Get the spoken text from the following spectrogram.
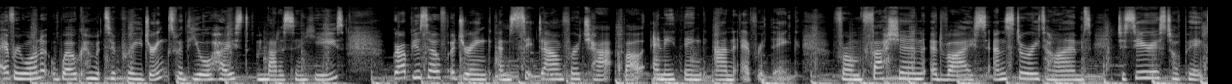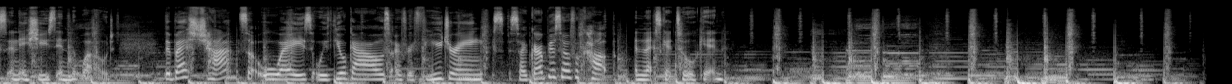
Hi everyone, welcome to Pre Drinks with your host, Madison Hughes. Grab yourself a drink and sit down for a chat about anything and everything, from fashion, advice, and story times to serious topics and issues in the world. The best chats are always with your gals over a few drinks, so grab yourself a cup and let's get talking.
